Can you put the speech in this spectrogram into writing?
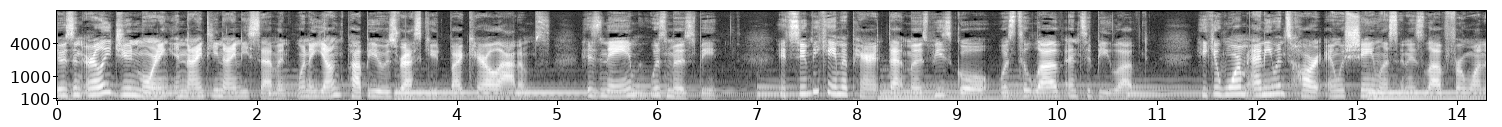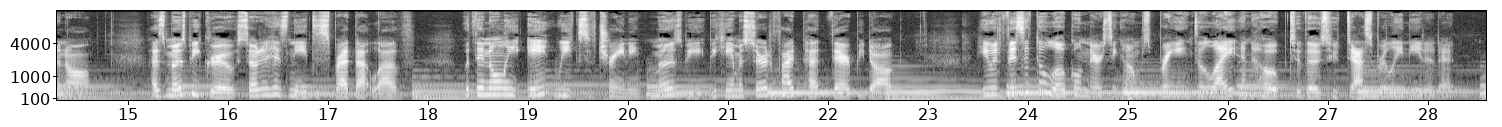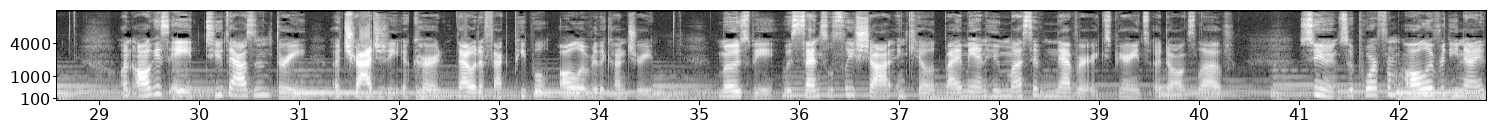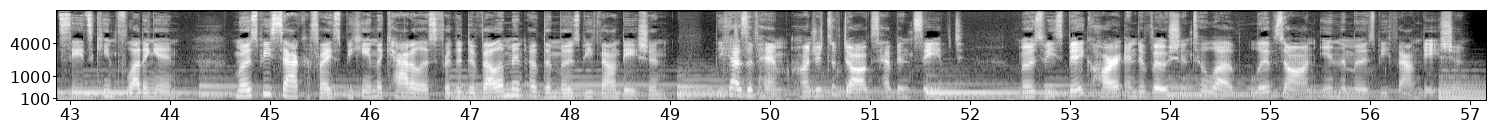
It was an early June morning in 1997 when a young puppy was rescued by Carol Adams. His name was Mosby. It soon became apparent that Mosby's goal was to love and to be loved. He could warm anyone's heart and was shameless in his love for one and all. As Mosby grew, so did his need to spread that love. Within only eight weeks of training, Mosby became a certified pet therapy dog. He would visit the local nursing homes, bringing delight and hope to those who desperately needed it. On August 8, 2003, a tragedy occurred that would affect people all over the country. Mosby was senselessly shot and killed by a man who must have never experienced a dog's love. Soon, support from all over the United States came flooding in. Mosby's sacrifice became the catalyst for the development of the Mosby Foundation. Because of him, hundreds of dogs have been saved. Mosby's big heart and devotion to love lives on in the Mosby Foundation.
